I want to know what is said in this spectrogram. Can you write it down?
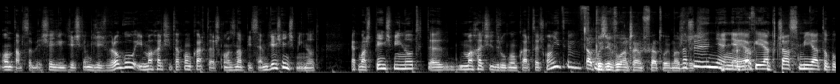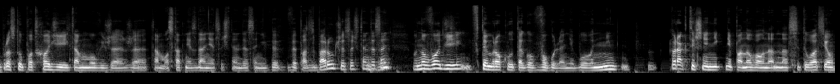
on tam sobie siedzi gdzieś, gdzieś w rogu i macha ci taką karteczką z napisem 10 minut. Jak masz 5 minut, to macha ci drugą karteczką. I ty... A później wyłączają światło i masz Znaczy być. nie, nie. Jak, jak czas mija, to po prostu podchodzi i tam mówi, że, że tam ostatnie zdanie coś ten deseń wy, wypadł z baru, czy coś ten deseń. No w Łodzi w tym roku tego w ogóle nie było. Nikt, praktycznie nikt nie panował nad, nad sytuacją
